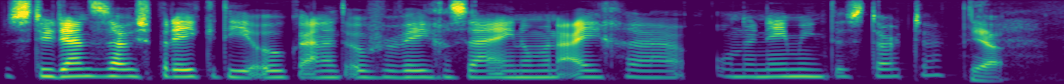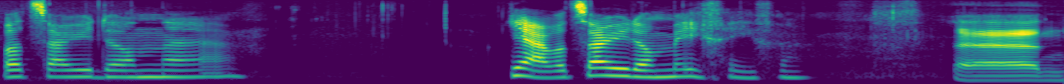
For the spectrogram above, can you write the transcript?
studenten zou spreken die ook aan het overwegen zijn om een eigen onderneming te starten. Ja. Wat zou je dan, ja, wat zou je dan meegeven? Ehm,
